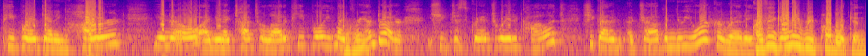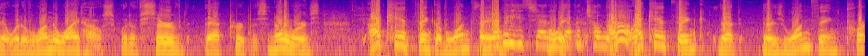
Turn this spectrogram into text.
People are getting hired. You know, I mean, I talked to a lot of people. Even my granddaughter, she just graduated college. She got a, a job in New York already. I think any Republican that would have won the White House would have served that purpose. In other words, I can't think of one thing. nobody has done Well, it up until I- now. I can't think that there's one thing pr-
